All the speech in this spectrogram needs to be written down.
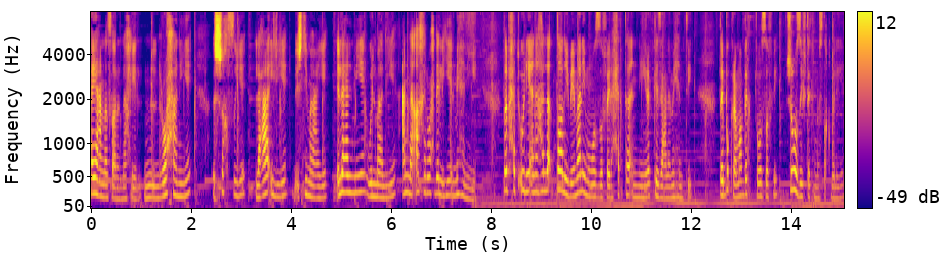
هي عنا صار الناحية الروحانية الشخصية العائلية الاجتماعية العلمية والمالية. عنا آخر وحدة اللي هي المهنية. طيب حتقولي أنا هلأ طالبة مالي موظفة لحتى إني ركز على مهنتي. طيب بكرة ما بدك تتوظفي شو وظيفتك المستقبلية؟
